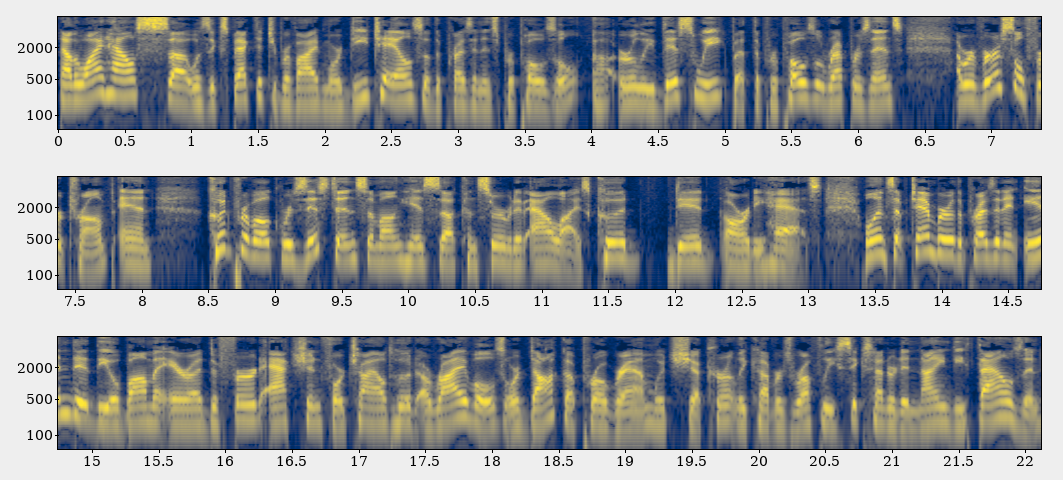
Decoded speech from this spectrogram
Now, the White House uh, was expected to provide more details of the president's proposal uh, early this week, but the proposal represents a reversal for Trump and could provoke resistance among his uh, conservative allies. Could did already has. Well, in September, the president ended the Obama era Deferred Action for Childhood Arrivals, or DACA program, which uh, currently covers roughly 690,000.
